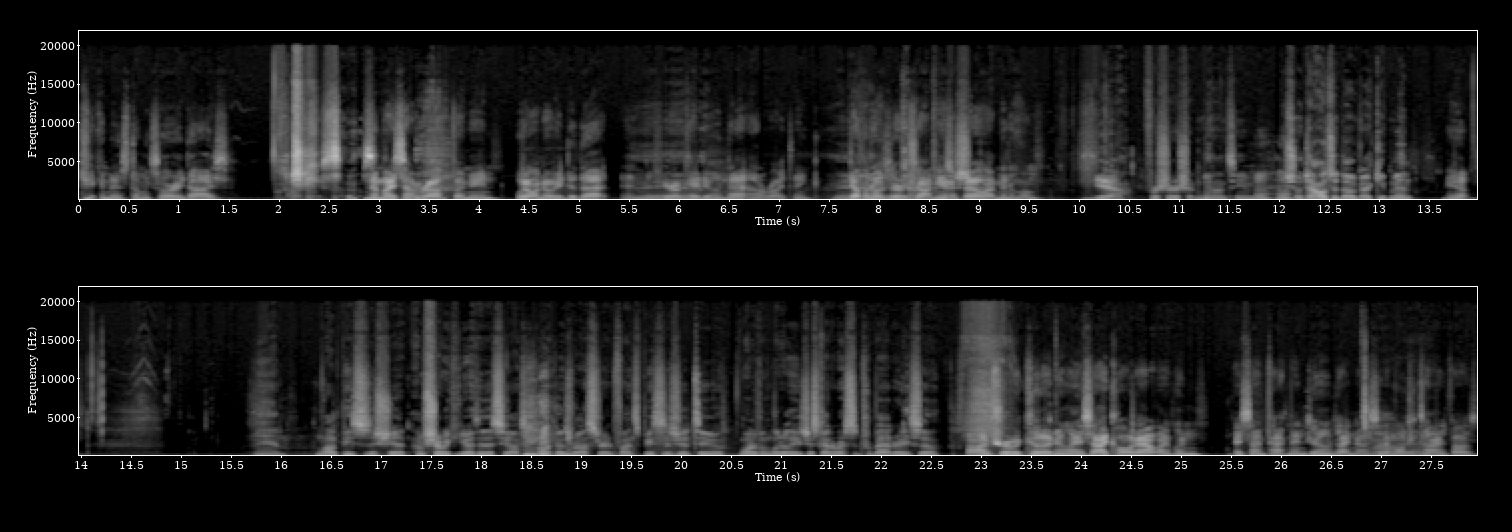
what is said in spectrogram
kick him in the stomach so he dies. Jesus. And that might sound rough. but I mean, we all know he did that, and if you're okay doing that, I don't really think. Yeah, Definitely deserves a shot in the NFL at minimum. Yeah, for sure. Shouldn't be on the team. Uh-huh. So talented though. Got to keep him in. Yep. Man, a lot of pieces of shit. I'm sure we could go through the Seahawks and Broncos roster and find some pieces of shit too. One of them literally just got arrested for battery. So Oh, I'm sure we could. And like I said, I called out like when they signed Pac-Man Jones. I know I said it Oh, multiple yeah. times, but I was,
